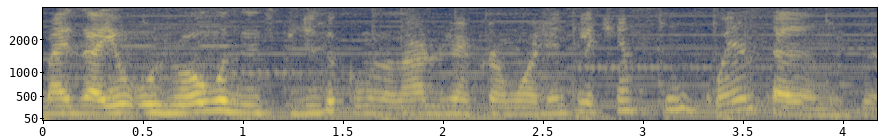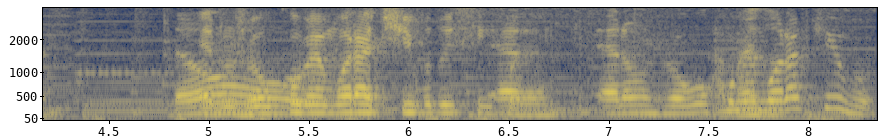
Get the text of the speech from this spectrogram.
Mas aí o jogo de despedida, como o Leonardo já informou a gente, ele tinha 50 anos, né? Então, Era um jogo comemorativo dos 5 É. anos. era um jogo Ah, mas o- comemorativo.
